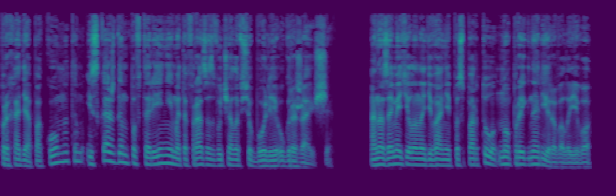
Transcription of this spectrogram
проходя по комнатам, и с каждым повторением эта фраза звучала все более угрожающе. Она заметила на диване паспорту, но проигнорировала его,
